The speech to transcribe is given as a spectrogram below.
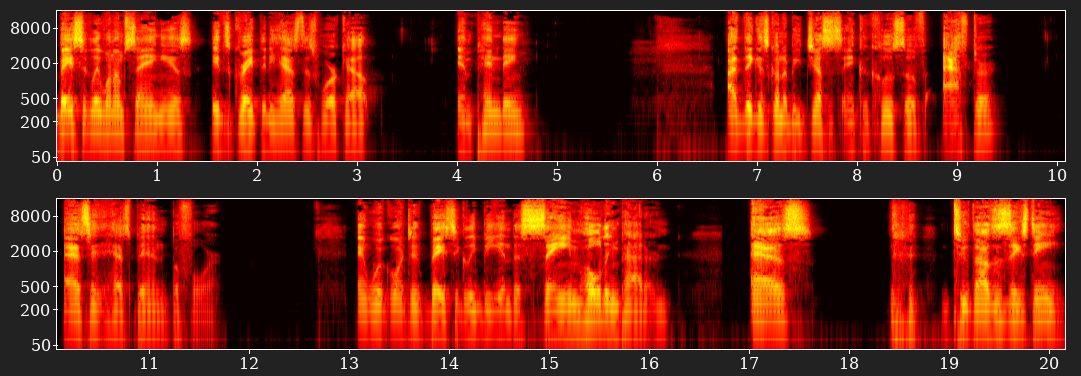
basically what I'm saying is it's great that he has this workout impending. I think it's going to be just as inconclusive after as it has been before. And we're going to basically be in the same holding pattern as 2016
